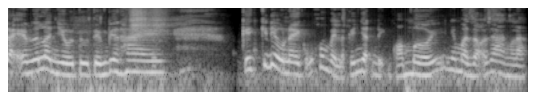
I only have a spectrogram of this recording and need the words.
dạy em rất là nhiều từ tiếng việt hay cái cái điều này cũng không phải là cái nhận định quá mới nhưng mà rõ ràng là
